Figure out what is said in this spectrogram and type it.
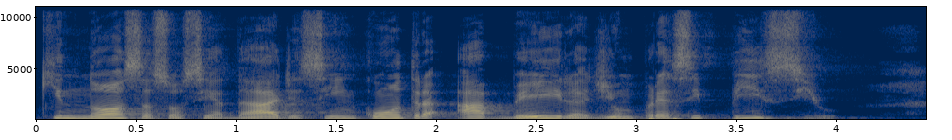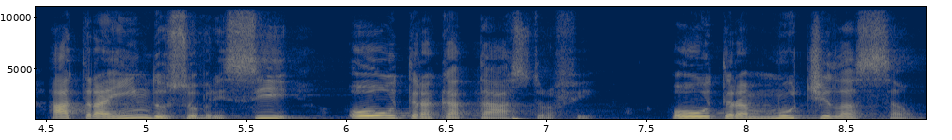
que nossa sociedade se encontra à beira de um precipício, atraindo sobre si outra catástrofe, outra mutilação.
